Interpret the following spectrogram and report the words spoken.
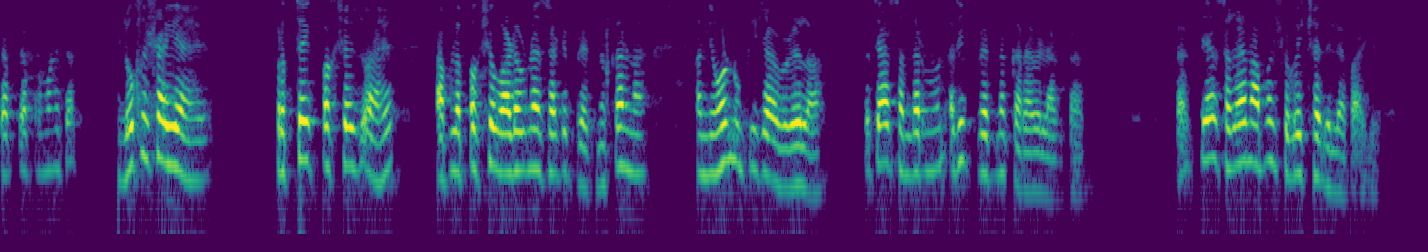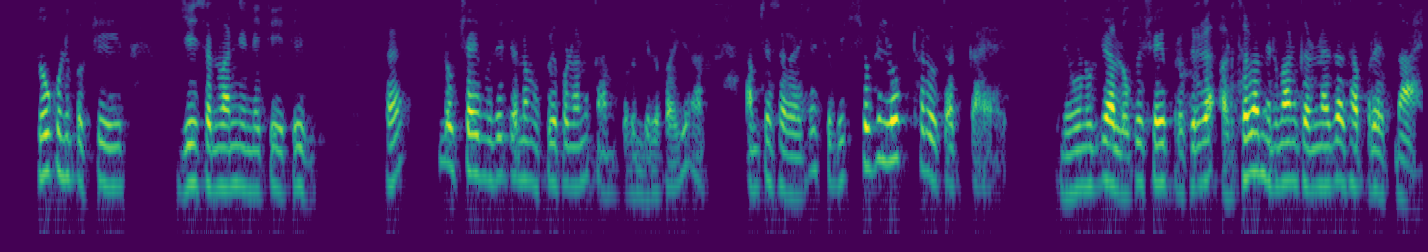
त्या त्याप्रमाणे त्यात लोकशाही आहे. प्रत्येक पक्ष जो आहे आपला पक्ष वाढवण्यासाठी प्रयत्न करणार. आणि निवडणुकीच्या वेळेला तर त्या संदर्भात अधिक प्रयत्न करावे लागतात. त्या सगळ्यांना आपण शुभेच्छा दिल्या पाहिजेत. जो कोणी पक्ष येईल जे सन्मान्य नेते येतील लोकशाहीमध्ये त्यांना मोकळेपणानं काम करून दिलं पाहिजे. आमच्या सगळ्यांच्या शुभेच्छा. शेवटी लोक ठरवतात काय आहे. निवडणुकीच्या लोकशाही प्रक्रियेला अडथळा निर्माण करण्याचाच हा प्रयत्न आहे.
